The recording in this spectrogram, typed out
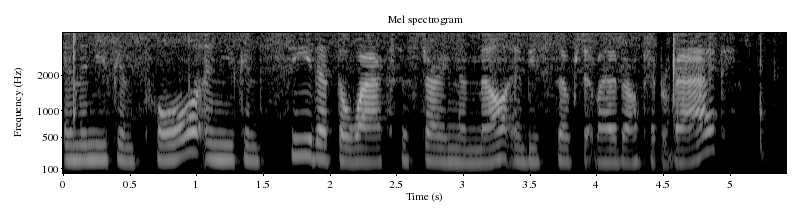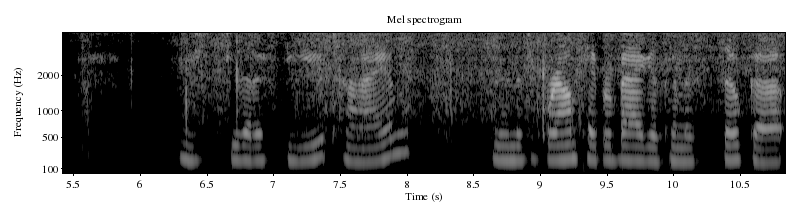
and then you can pull and you can see that the wax is starting to melt and be soaked up by the brown paper bag. You just do that a few times. And then this brown paper bag is going to soak up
